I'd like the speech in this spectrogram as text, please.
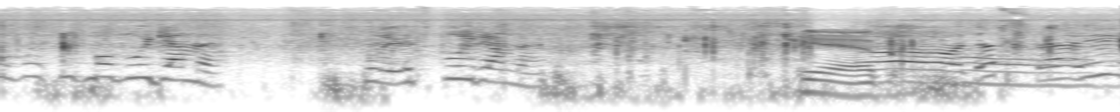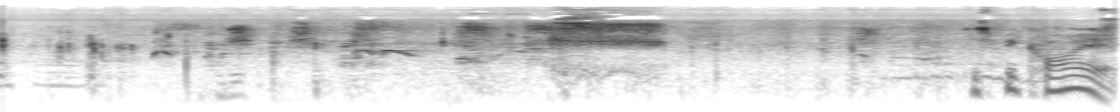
Oh, look, there's more blue down there. Blue, it's blue down there. Yeah. but- Oh, that's. Just be quiet.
